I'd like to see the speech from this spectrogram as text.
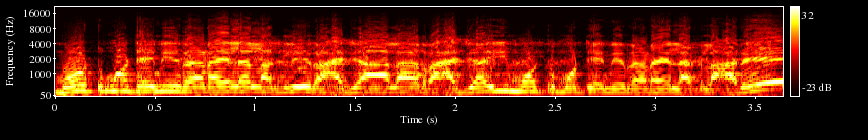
मोठमोठ्याने रडायला लागली. राजा आला. राजाही मोठमोठ्याने रडायला लागला. अरे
